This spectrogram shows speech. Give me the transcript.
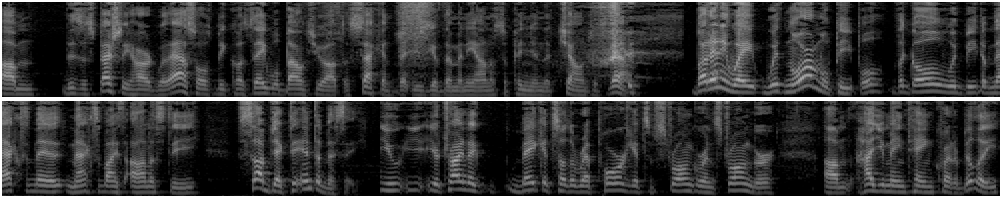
Um, this is especially hard with assholes because they will bounce you out the second that you give them any honest opinion that challenges them. but anyway, with normal people, the goal would be to maximize, maximize honesty subject to intimacy. You, you're trying to make it so the rapport gets stronger and stronger. Um, how you maintain credibility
